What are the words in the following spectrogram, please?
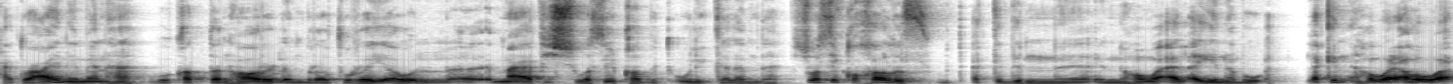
هتعاني منها وقد تنهار الإمبراطورية وما فيش وثيقة بتقول الكلام ده. مفيش وثيقة خالص بتأكد ان إن هو قال أي نبوءة لكن هو هو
